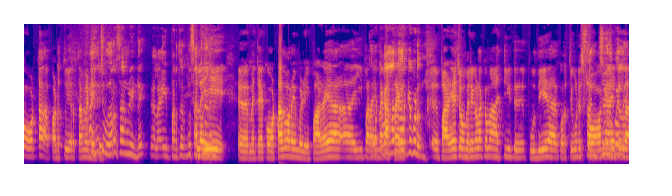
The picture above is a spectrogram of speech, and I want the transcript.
കോട്ട പടുത്തുയർത്താൻ വേണ്ടി വേറെ സാധനം കൂടി ഉണ്ട് അല്ല ഈ അല്ല ഈ മറ്റേ കോട്ട എന്ന് പറയുമ്പോഴേ പഴയ ഈ പറയുന്ന പഴയ ചുമരുകളൊക്കെ മാറ്റിയിട്ട് പുതിയ കുറച്ചുകൂടി സ്ട്രോങ് ആയിട്ടുള്ള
